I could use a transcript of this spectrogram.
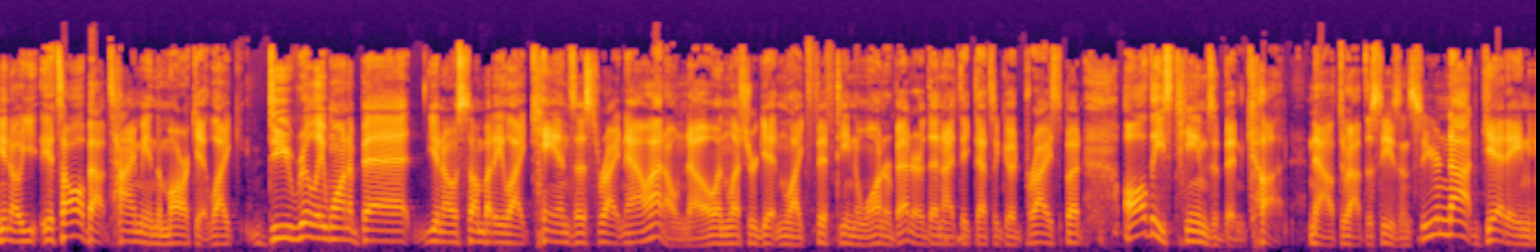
you know, it's all about timing the market. Like, do you really want to bet, you know, somebody like Kansas right now? I don't know, unless you're getting like 15 to 1 or better, then I think that's a good price. But all these teams have been cut now throughout the season. So you're not getting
